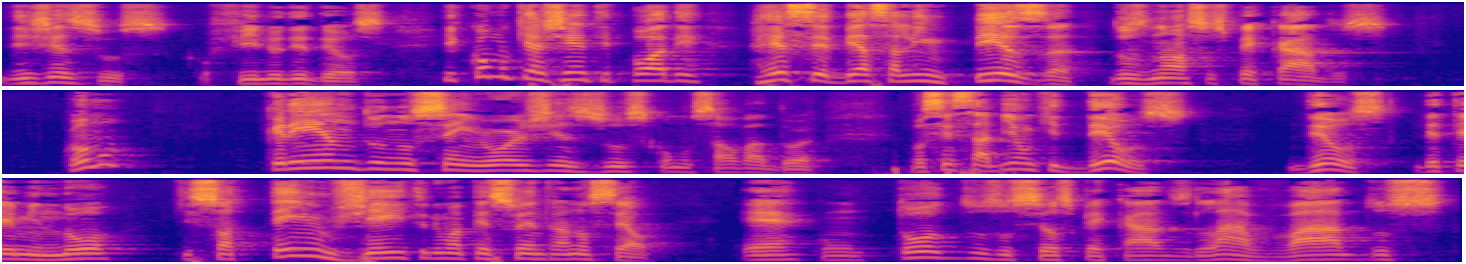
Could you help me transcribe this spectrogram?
de Jesus, o Filho de Deus. E como que a gente pode receber essa limpeza dos nossos pecados? Como? Crendo no Senhor Jesus como Salvador. Vocês sabiam que Deus, Deus determinou que só tem um jeito de uma pessoa entrar no céu. É com todos os seus pecados lavados,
